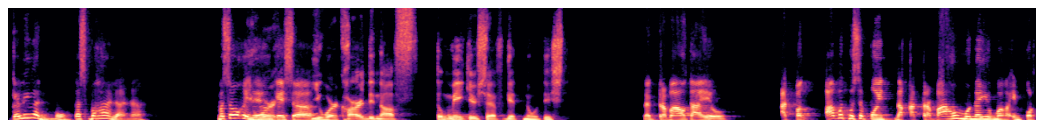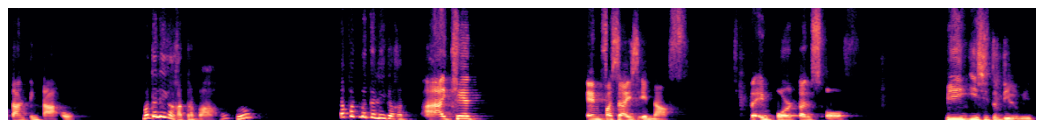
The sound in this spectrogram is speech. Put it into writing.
Galingan mo, tas bahala na. Mas okay You na yun work- kaysa You work hard enough to make yourself get noticed. nagtrabaho tayo at pag abot mo sa point na katrabaho mo na yung mga importanteng tao, madali ka katrabaho, bro. Dapat madali ka kat- I can't emphasize enough the importance of being easy to deal with.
